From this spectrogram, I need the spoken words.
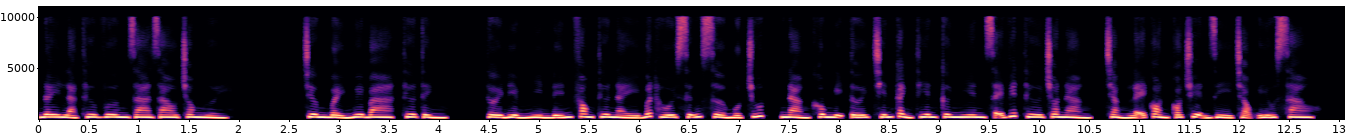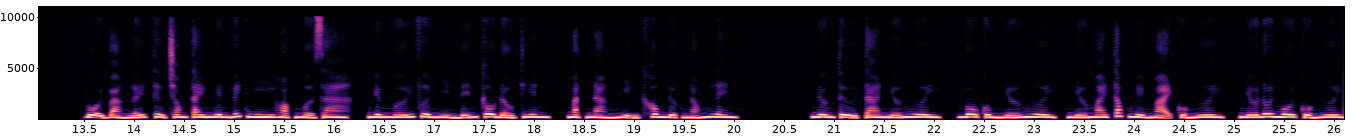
đây là thư vương gia giao cho người chương 73, thư tình. Thời điểm nhìn đến phong thư này bất hối sững sờ một chút, nàng không nghĩ tới chiến cảnh thiên cương nhiên sẽ viết thư cho nàng, chẳng lẽ còn có chuyện gì trọng yếu sao? Vội vàng lấy từ trong tay Nguyên Bích nghi hoặc mở ra, nhưng mới vừa nhìn đến câu đầu tiên, mặt nàng nhịn không được nóng lên. Nương tử ta nhớ ngươi, vô cùng nhớ ngươi, nhớ mái tóc mềm mại của ngươi, nhớ đôi môi của ngươi,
